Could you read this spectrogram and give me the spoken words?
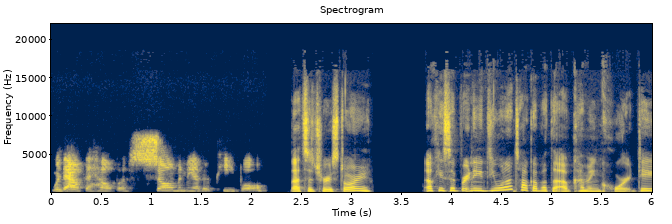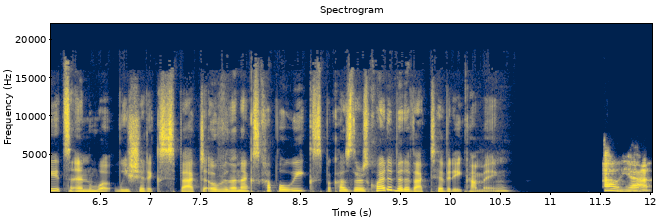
without the help of so many other people. That's a true story. Okay, so Brittany, do you want to talk about the upcoming court dates and what we should expect over the next couple weeks? Because there's quite a bit of activity coming. Oh, yeah,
